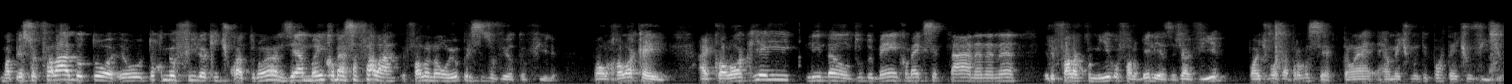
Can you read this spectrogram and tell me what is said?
uma pessoa que fala, ah, doutor, eu tô com meu filho aqui de 4 anos, e a mãe começa a falar. Eu falo, não, eu preciso ver o teu filho. Paulo, coloca ele. Aí coloca, e aí, lindão, tudo bem? Como é que você tá? Nananã. Ele fala comigo, eu falo, beleza, já vi, pode voltar para você. Então é realmente muito importante o vídeo.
